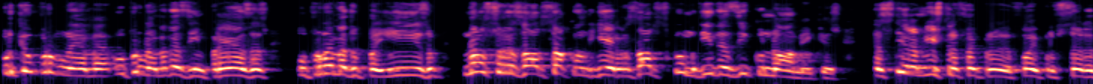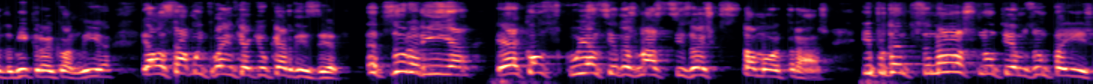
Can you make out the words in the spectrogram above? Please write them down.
Porque o problema, o problema das empresas, o problema do país, não se resolve só com dinheiro, resolve-se com medidas económicas. A senhora ministra foi, foi professora de microeconomia, ela sabe muito bem o que é que eu quero dizer. A tesouraria é a consequência das más decisões que se tomam atrás. E, portanto, se nós não temos um país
